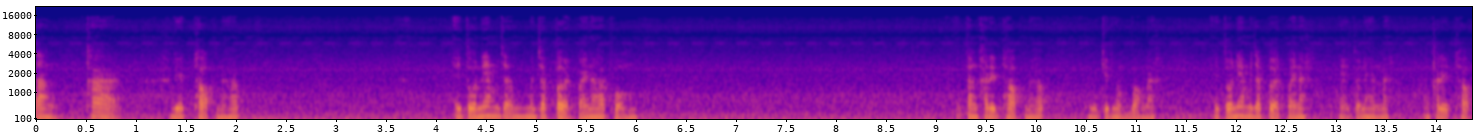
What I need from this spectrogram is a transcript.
ตั้งค่าเดสก์ท็อปนะครับไอตัวเนี้ยมันจะมันจะเปิดไว้นะครับ ผมตั้งค่าเดสก์ท็อปนะครับเมื่อกี้ที่ผมบอกนะไอตัวเนี้ยมันจะเปิดไว้นะไอตัวนี้เห็นไหมตั้งค่าเดสก์ท็อป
